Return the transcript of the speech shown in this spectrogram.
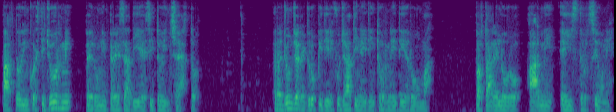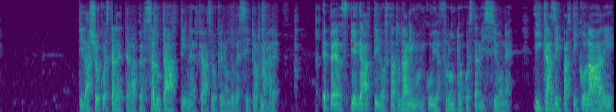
parto in questi giorni per un'impresa di esito incerto. Raggiungere gruppi di rifugiati nei dintorni di Roma, portare loro armi e istruzioni ti lascio questa lettera per salutarti nel caso che non dovessi tornare e per spiegarti lo stato d'animo in cui affronto questa missione. I casi particolari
